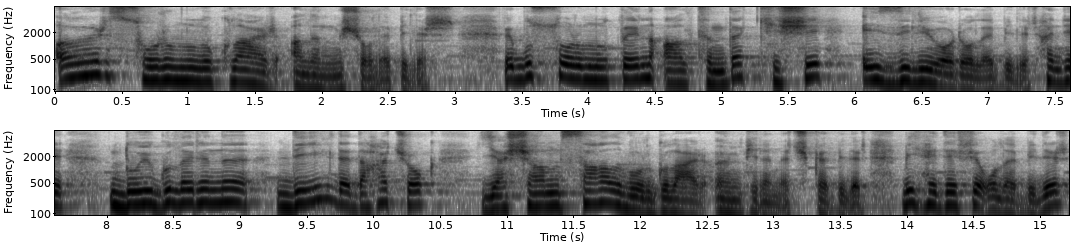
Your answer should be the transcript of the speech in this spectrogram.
ağır sorumluluklar alınmış olabilir. Ve bu sorumlulukların altında kişi eziliyor olabilir. Hani duygularını değil de daha çok yaşamsal vurgular ön plana çıkabilir. Bir hedefi olabilir.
